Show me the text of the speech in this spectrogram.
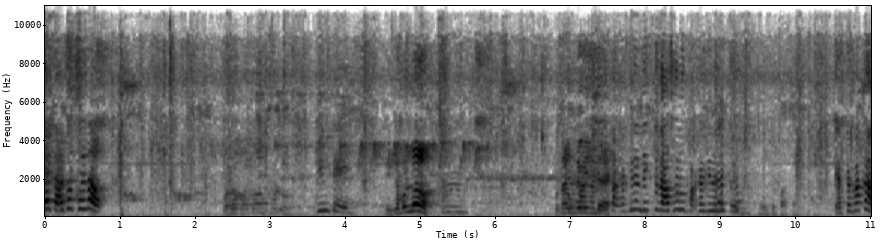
এই কাঁচা ছেড়ে দাও বলো কত আম পড়ল তিনটে। তিনটে বলল? কোথায় উঠে গেছি পাকা কিনা দেখতে দাও শোনো পাকা কিনা দেখতে। একটা পাকা?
